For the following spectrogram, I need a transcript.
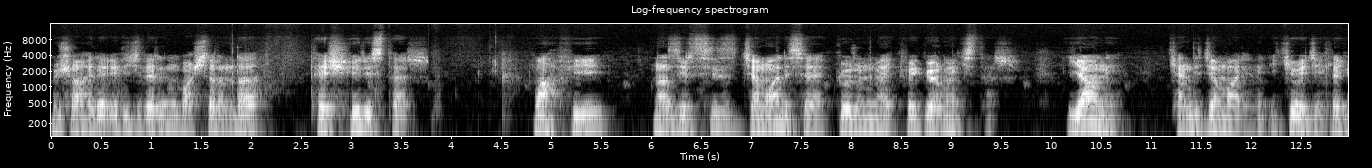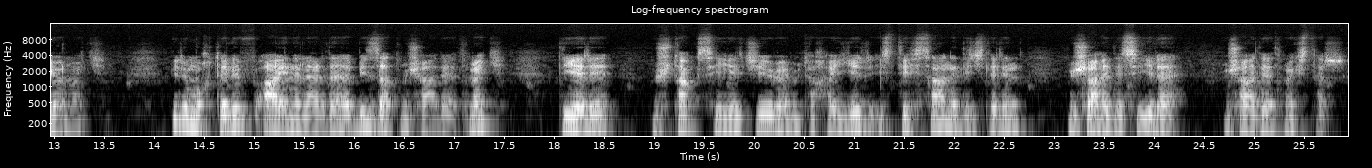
müşahede edicilerin başlarında teşhir ister. Mahfi, nazirsiz cemal ise görünmek ve görmek ister. Yani kendi cemalini iki vecihle görmek. Biri muhtelif aynelerde bizzat müşahede etmek, diğeri müştak seyirci ve mütehayyir istihsan edicilerin müşahedesi ile müşahede etmek ister.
